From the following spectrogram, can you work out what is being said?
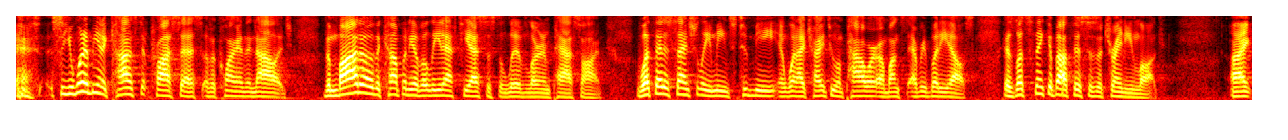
so you want to be in a constant process of acquiring the knowledge. The motto of the company of Elite FTS is to live, learn, and pass on. What that essentially means to me and what I try to empower amongst everybody else is let's think about this as a training log. All right.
